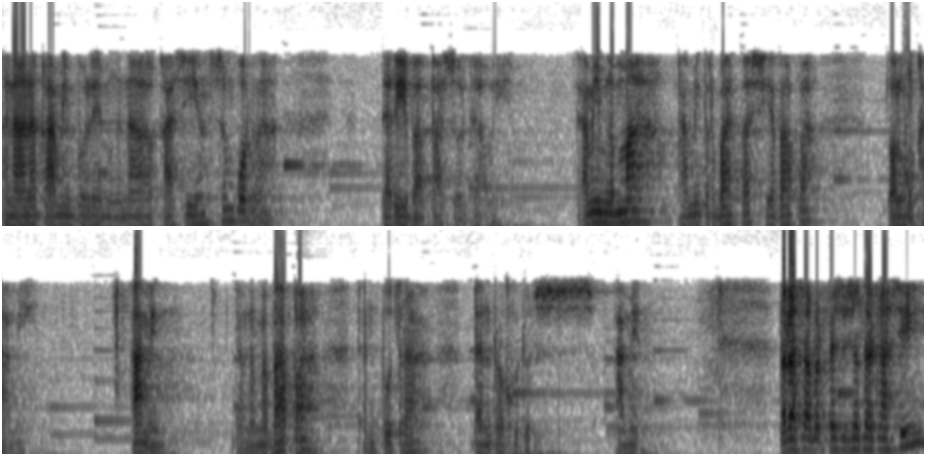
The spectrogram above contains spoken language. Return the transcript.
anak-anak kami boleh mengenal kasih yang sempurna dari Bapa surgawi kami lemah kami terbatas ya Bapa tolong kami amin dalam nama Bapa dan Putra dan Roh Kudus amin Para sahabat Yesus yang terkasih,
